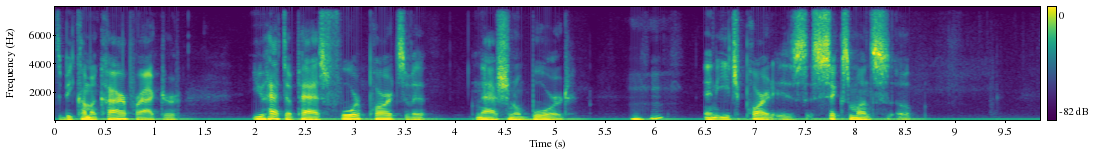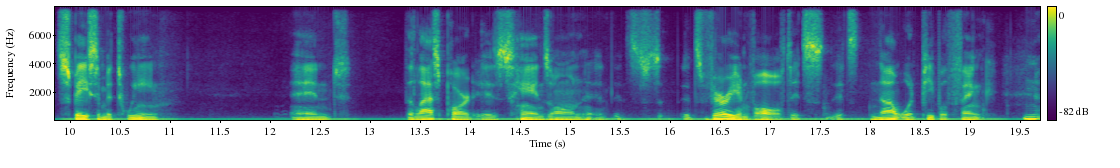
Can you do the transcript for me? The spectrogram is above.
to become a chiropractor. You have to pass four parts of a national board, mm-hmm. And each part is six months of space in between. And the last part is hands-on. It's it's very involved. It's it's not what people think. No,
